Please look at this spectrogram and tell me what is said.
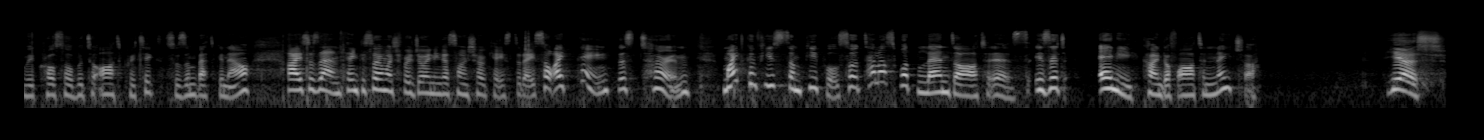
we cross over to art critic Suzaan Boettger now. Hi, Susan. Thank you so much for joining us on Showcase today. So I think this term might confuse some people. So tell us what land art is. Is it any kind of art in nature? Yes.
